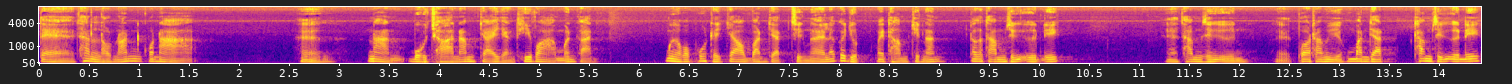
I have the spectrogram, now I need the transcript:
แต่ท่านเหล่านั้นก็น่าน่านบูชาน้ำใจอย่างที่ว่าเหมือนกัน เมื่อพระพุทธเจ้าบัญญัติสิ่งไหน แล้วก็หยุดไม่ทำสิ่งนั้น แล้วก็ทำสิ่งอื่นอีกทำสิ่งอื่นพอทำอย่างบัญญัติทำสิ่งอื่นอีก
